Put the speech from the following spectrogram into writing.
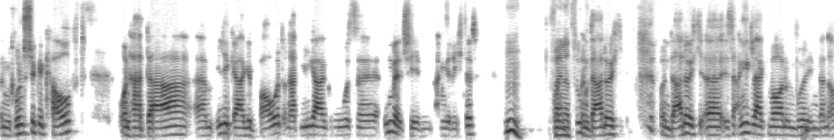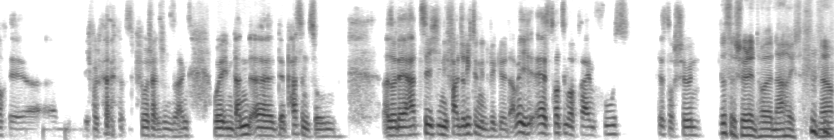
ein Grundstück gekauft und hat da ähm, illegal gebaut und hat mega große Umweltschäden angerichtet. Hm, feiner und, Zug. Und dadurch, und dadurch äh, ist er angeklagt worden und wurde ihm dann auch der, ähm, ich wollte das Führerschein schon sagen, wurde ihm dann äh, der Pass entzogen. Also der hat sich in die falsche Richtung entwickelt. Aber ich, er ist trotzdem auf freiem Fuß. Das ist doch schön. Das ist eine schöne, tolle Nachricht. Ja.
